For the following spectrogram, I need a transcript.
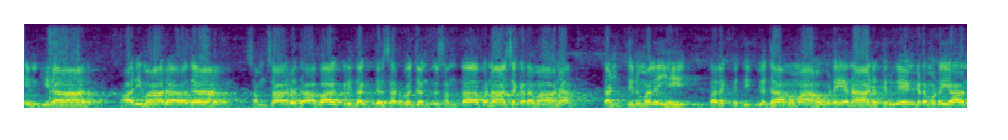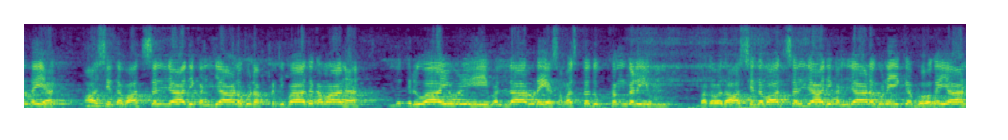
என்கிறார்? மாறிமாறாத சம்சார தாவாக்ரிதக்த சர்வஜந்து சந்தாபநாசகரமான தன் திருமலையை தனக்கு திவ்யதாமமாக உடையனான திருவேங்கடமுடையானுடைய ஆசிரித வாத்சல்யாதி கல்யாண குண பிரதிபாதகமான இந்த திருவாயுமொழியை வல்லாருடைய சமஸ்த துக்கங்களையும் பகவத் ஆசிரித வாத்சல்யாதி கல்யாண குணைக்க போகையான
